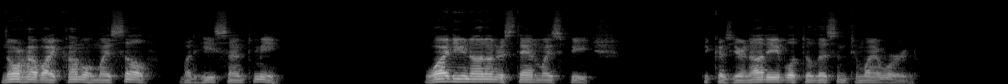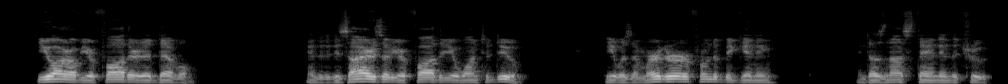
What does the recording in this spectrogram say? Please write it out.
Nor have I come of myself, but he sent me. Why do you not understand my speech? Because you are not able to listen to my word. You are of your father the devil, and the desires of your father you want to do. He was a murderer from the beginning and does not stand in the truth,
